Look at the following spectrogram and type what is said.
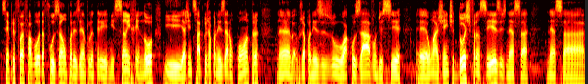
sempre foi a favor da fusão, por exemplo, entre Nissan e Renault, e a gente sabe que os japoneses eram contra, né? os japoneses o acusavam de ser é, um agente dos franceses nessa nessa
